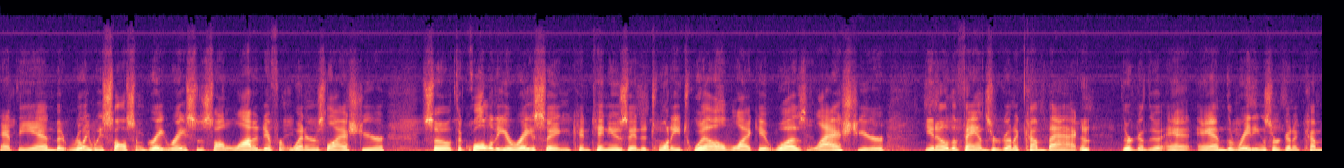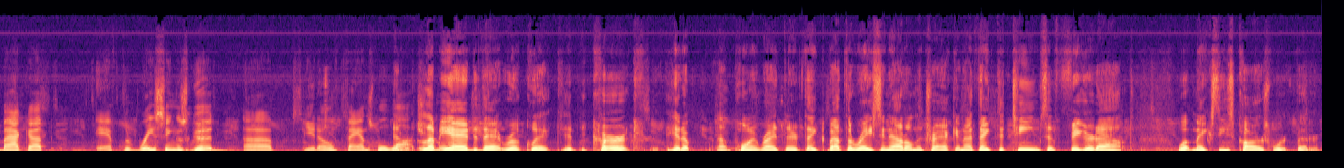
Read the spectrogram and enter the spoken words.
at the end. But really, we saw some great races. Saw a lot of different winners last year. So if the quality of racing continues into 2012 like it was last year, you know, the fans are going to come back. They're going to, and, and the ratings are going to come back up. If the racing is good, uh, you know, fans will watch. Let me add to that real quick. Kirk hit a, a, point right there. Think about the racing out on the track, and I think the teams have figured out what makes these cars work better.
